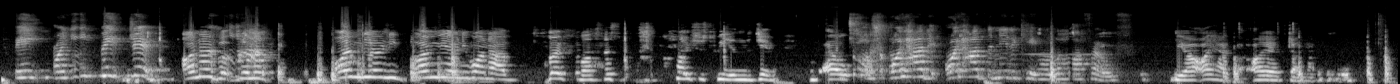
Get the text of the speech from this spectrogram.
need beat. I need beat gym. I know, but then I'm the only, I'm the only one out of both of us that's closest to be in the gym. Without, Gosh, I had it. I had the Nidoking on the half elf. yeah, I have, I have done that before.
